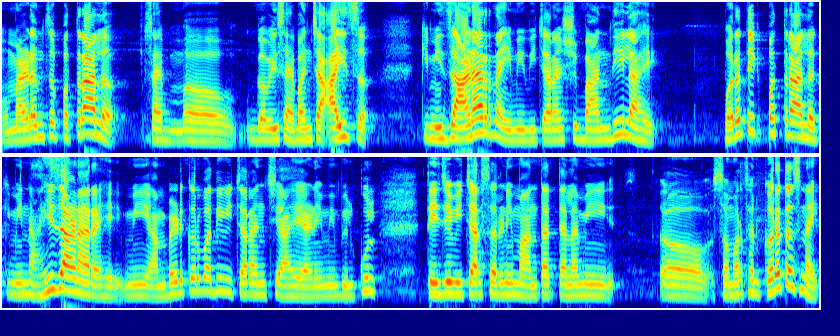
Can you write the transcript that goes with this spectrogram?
मग मॅडमचं पत्र आलं. साहेब गवई साहेबांच्या आईचं की मी जाणार नाही मी विचारांशी बांधील आहे. परत एक पत्र आलं की मी नाही जाणार आहे. मी आंबेडकरवादी विचारांची आहे आणि मी बिलकुल ते जे विचारसरणी मानतात त्याला मी समर्थन करतच नाही.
